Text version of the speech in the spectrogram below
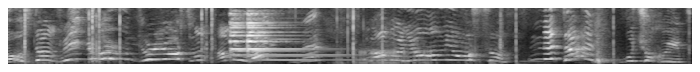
dostum videolarımı görüyorsun ama like ve abone olmuyorsun. Neden? Bu çok ayıp.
